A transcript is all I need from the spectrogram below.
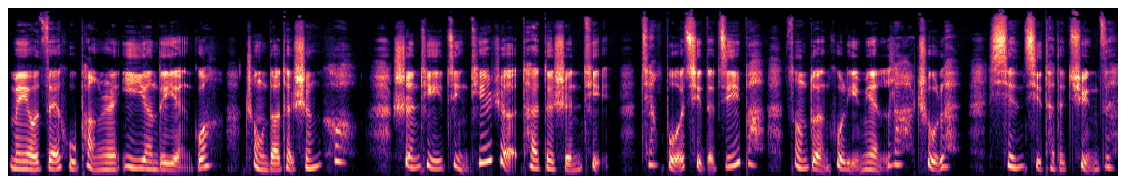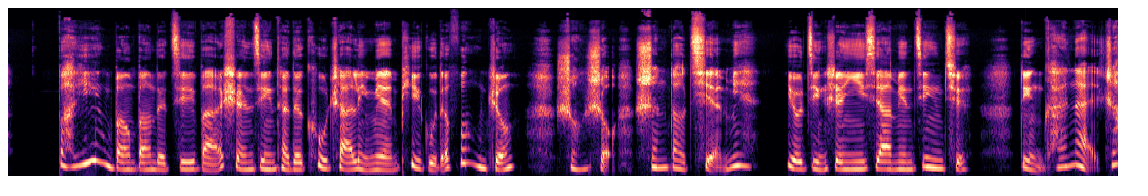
没有在乎旁人异样的眼光，冲到他身后。身体紧贴着他的身体，将勃起的鸡巴从短裤里面拉出来，掀起他的裙子，把硬邦邦的鸡巴伸进他的裤衩里面屁股的缝中，双手伸到前面，由紧身衣下面进去，顶开奶罩，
